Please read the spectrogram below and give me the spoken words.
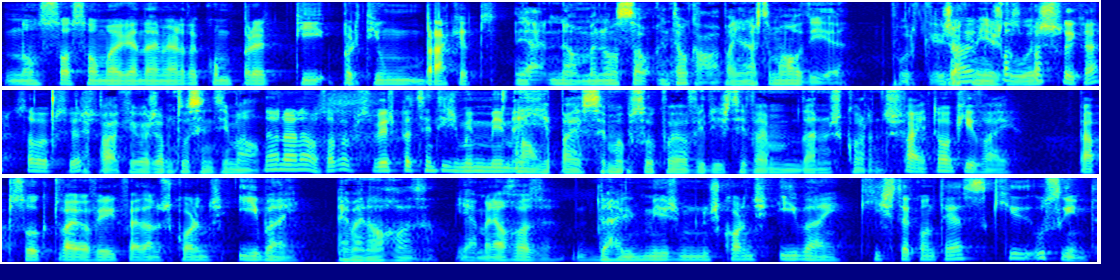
não só são uma grande merda, como parti, parti um bracket. Yeah, não, mas não são. Então calma, apanhaste mal ao dia. Porque eu já Não, comi as posso, duas. Posso explicar? Só para perceberes? Pá, que agora já me estou a sentir mal. Não, não, não. Só para perceberes, para te sentires mesmo, mesmo mal. Ai, pá, eu sei uma pessoa que vai ouvir isto e vai-me dar nos cornos. Pá, então aqui vai. Para a pessoa que te vai ouvir e que vai dar nos cornos, e bem. É Manuel Rosa. E a Manel Rosa, dá-lhe mesmo nos cornos e bem. Que isto acontece que o seguinte.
